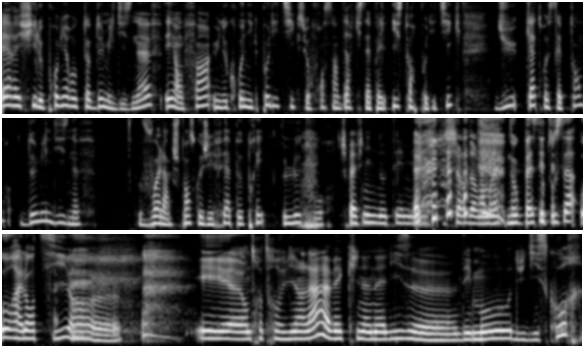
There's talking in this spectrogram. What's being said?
RFI le 1er octobre 2019 et enfin une chronique politique sur France Inter qui s'appelle Histoire politique du 4 septembre 2019. Voilà, je pense que j'ai fait à peu près le tour. J'ai pas fini de noter, mais je suis sûre de rendre. Donc passez tout ça au ralenti. hein, euh. Et euh, on te retrouve bien là avec une analyse des mots, du discours.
